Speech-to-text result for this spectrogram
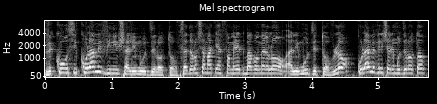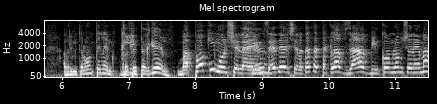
וקורסים, כולם מבינים שאלימות זה לא טוב, בסדר? לא שמעתי אף פעם ילד בא ואומר לא, אלימות זה טוב, לא, כולם מבינים שאלימות זה לא טוב, אבל אם אתה לא נותן להם כלי, תתרגל. בפוקימון שלהם, כן. בסדר? שנתת את הקלף זהב במקום לא משנה מה,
